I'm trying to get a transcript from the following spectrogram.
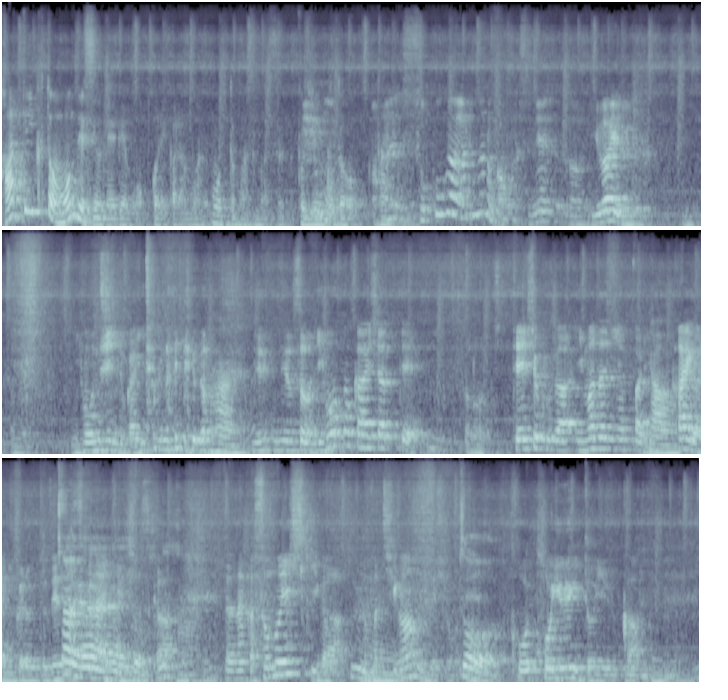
変わっていくと思うんですよねでもこれからももっとますますプロジェクトあれそこがあれなのかもですね。いわゆる日本人とか言いたくないけど、はい。その日本の会社って、その転職がいまだにやっぱり海外に比べると全然少ないというんですか、なんかその意識がやっぱ違うんでしょうね、そう。こう固有意というか、うん。で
